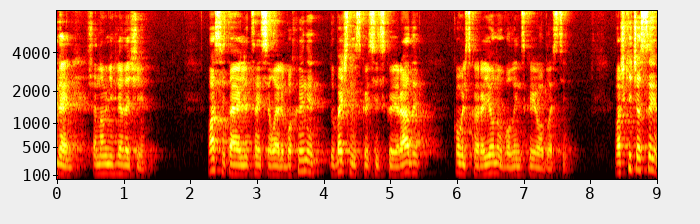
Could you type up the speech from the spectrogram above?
день, шановні глядачі. Вас вітає ліцей села Любохини Дубечнинської сільської ради Ковальського району Волинської області. Важкі часи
